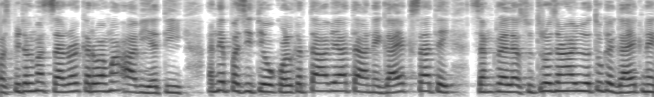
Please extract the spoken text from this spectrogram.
હોસ્પિટલમાં સારવાર કરવામાં આવી હતી અને પછી તેઓ કોલકાતા આવ્યા હતા અને ગાયક સાથે સંકળાયેલા સૂત્રો જણાવ્યું હતું કે ગાયકને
